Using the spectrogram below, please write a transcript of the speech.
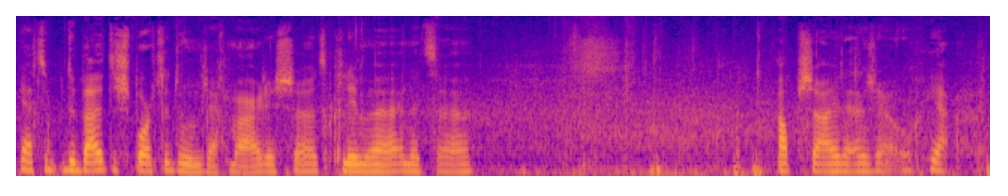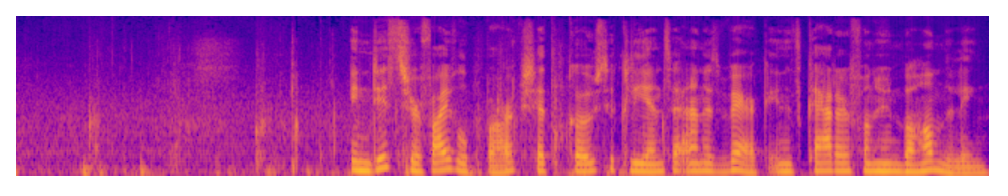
ja, te, de buitensport te doen, zeg maar. Dus uh, het klimmen en het upsiden en zo, ja. In dit survival park zet Koos de cliënten aan het werk in het kader van hun behandeling.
